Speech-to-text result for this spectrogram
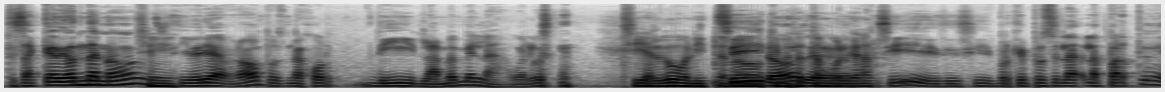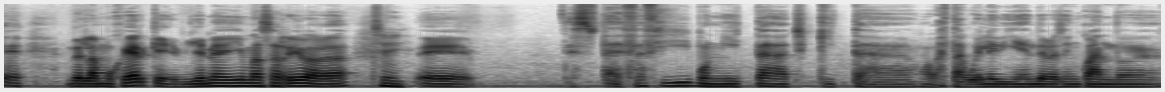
Te saca de onda, ¿no? Sí. Yo diría, no, pues mejor di lámbemela o algo así. Sí, algo bonito, ¿no? Sí, que ¿no? no sea tan vulgar. Sí, sí, sí. Porque pues la, la parte de, de la mujer que viene ahí más arriba, ¿verdad? Sí. Eh, es, es así bonita, chiquita, o hasta huele bien de vez en cuando, ¿verdad?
